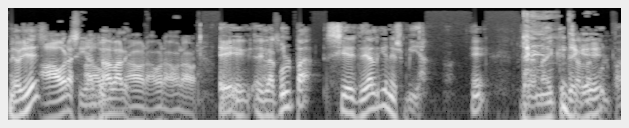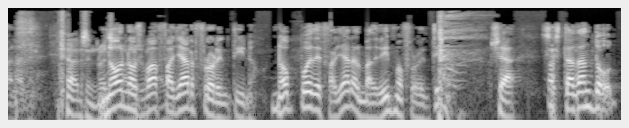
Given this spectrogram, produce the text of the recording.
¿Me oyes? Ahora sí, Ah, ahora, vale. ahora, ahora, ahora, ahora. Eh, eh, la culpa, si es de alguien, es mía. ¿eh? O sea, no hay que ¿De echar qué? la culpa a nadie. No No, nos va a fallar Florentino. No puede fallar al madridismo florentino. O sea, se está dando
